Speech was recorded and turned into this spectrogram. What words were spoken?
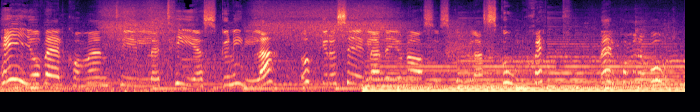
Hej och välkommen till TS Gunilla, Öckerö seglande gymnasieskolas skolskepp. Välkommen ombord!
